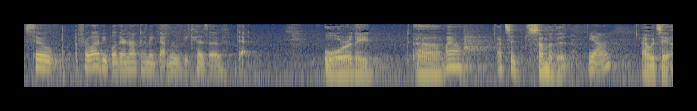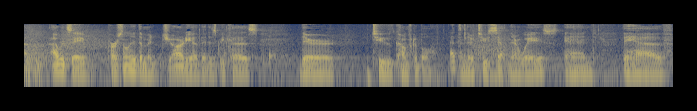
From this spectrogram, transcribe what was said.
So, for a lot of people, they're not going to make that move because of debt. Or they, uh, well, I'd say some of it. Yeah. I would say, uh, I would say personally, the majority of it is because they're too comfortable That's and they're too set in their ways, and they have,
